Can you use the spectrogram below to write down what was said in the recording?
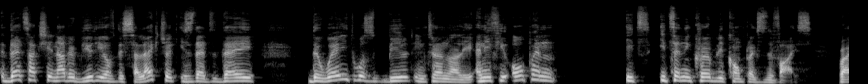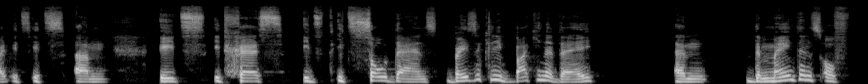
that's actually another beauty of this electric is that they the way it was built internally, and if you open, it's it's an incredibly complex device, right? It's it's um, it's it has it's it's so dense. Basically, back in the day, um, the maintenance of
